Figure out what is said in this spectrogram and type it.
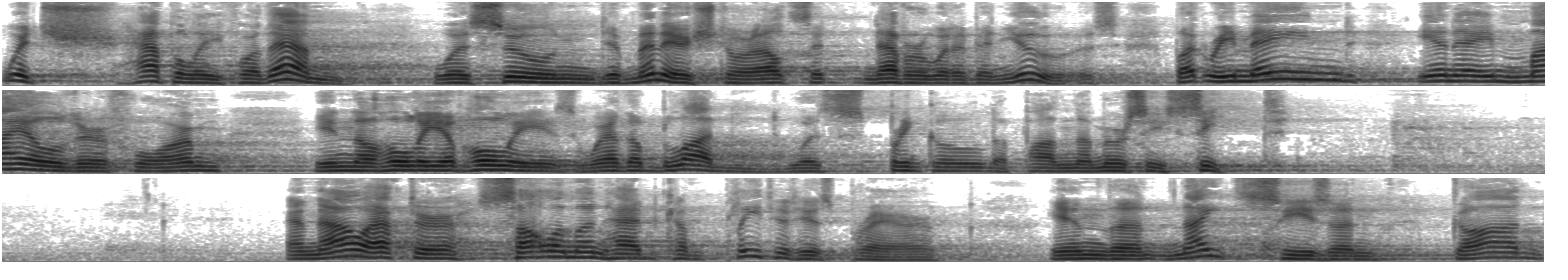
which, happily for them, was soon diminished, or else it never would have been used, but remained in a milder form in the Holy of Holies, where the blood was sprinkled upon the mercy seat. And now, after Solomon had completed his prayer, in the night season, God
